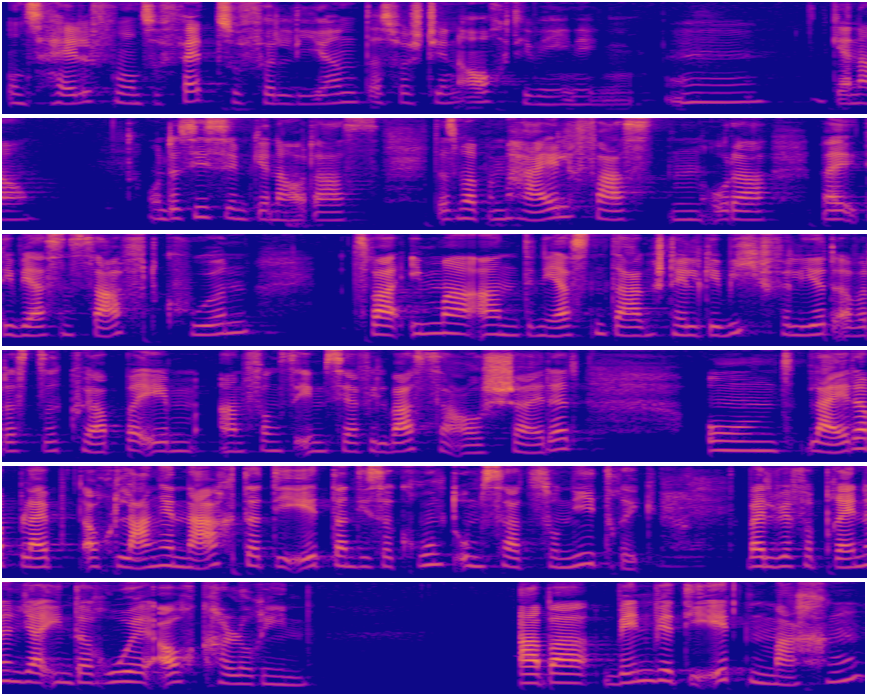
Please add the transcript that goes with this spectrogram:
uns helfen, unser Fett zu verlieren, das verstehen auch die wenigen. Mhm. Genau. Und das ist eben genau das, dass man beim Heilfasten oder bei diversen Saftkuren zwar immer an den ersten Tagen schnell Gewicht verliert, aber dass der Körper eben anfangs eben sehr viel Wasser ausscheidet und leider bleibt auch lange nach der Diät dann dieser Grundumsatz so niedrig, weil wir verbrennen ja in der Ruhe auch Kalorien. Aber wenn wir Diäten machen,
